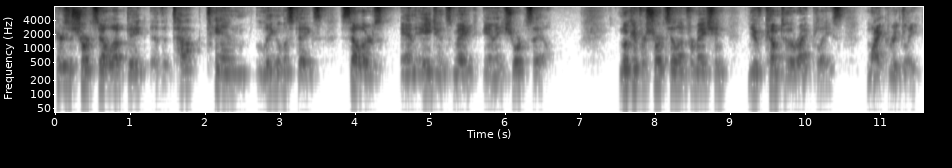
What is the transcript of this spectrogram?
Here's a short sale update of the top 10 legal mistakes sellers and agents make in a short sale. Looking for short sale information? You've come to the right place. Mike Rigley,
